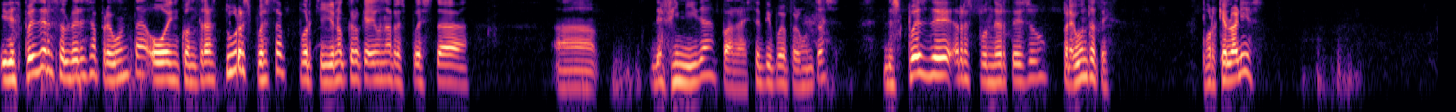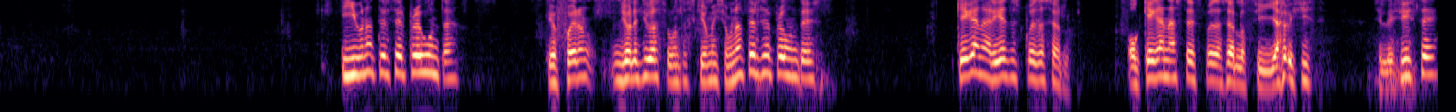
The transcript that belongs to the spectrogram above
Y después de resolver esa pregunta o encontrar tu respuesta, porque yo no creo que haya una respuesta uh, definida para este tipo de preguntas, después de responderte eso, pregúntate, ¿por qué lo harías? Y una tercera pregunta, que fueron, yo les digo las preguntas que yo me hice, una tercera pregunta es, ¿qué ganarías después de hacerlo? ¿O qué ganaste después de hacerlo si ya lo hiciste? Si lo hiciste,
